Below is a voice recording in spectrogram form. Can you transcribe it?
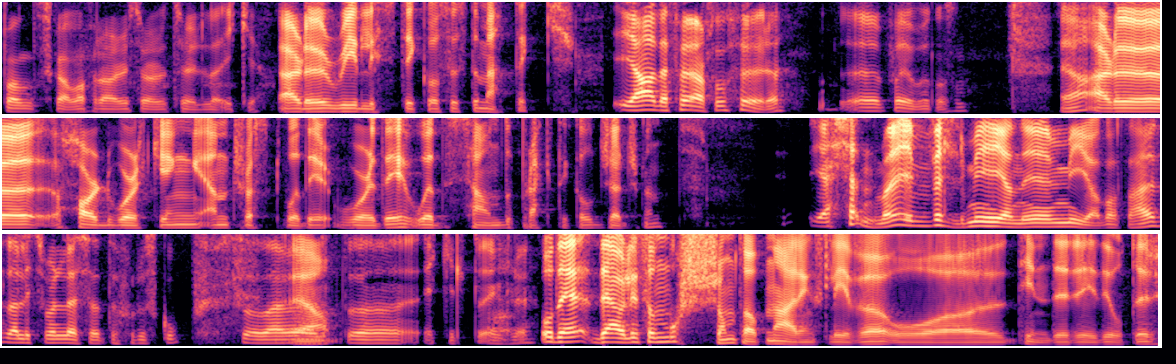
På en skala fra reserved til ikke. Er du realistic og systematic? Ja, det får jeg i hvert fall høre eh, på jobben og sånn. Ja, er du hardworking and trustworthy worthy with sound practical judgment? Jeg kjenner meg veldig mye igjen i mye av dette her. Det er litt som å lese et horoskop. Så det er Ja. litt uh, ekkelt, egentlig. Og det, det er jo litt sånn morsomt at næringslivet og Tinder-idioter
